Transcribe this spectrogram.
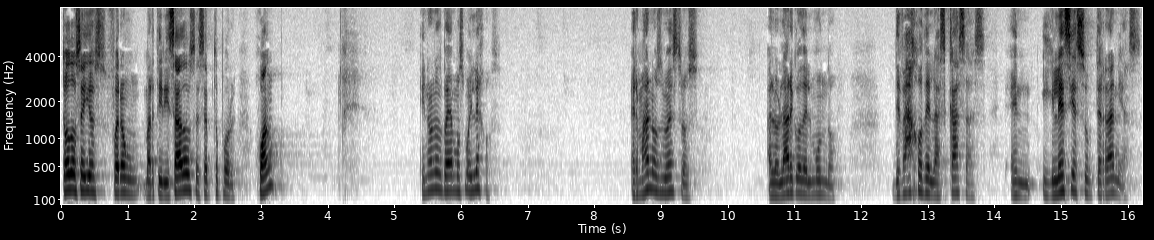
todos ellos fueron martirizados, excepto por Juan. Y no nos vayamos muy lejos. Hermanos nuestros, a lo largo del mundo, debajo de las casas, en iglesias subterráneas,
